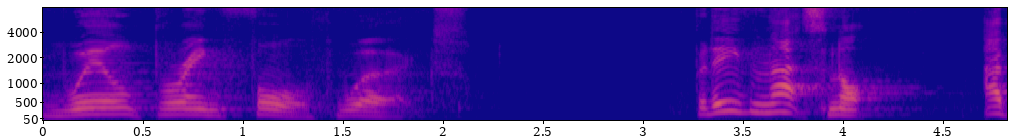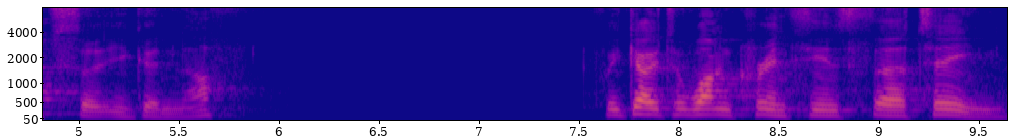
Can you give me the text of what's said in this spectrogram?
will bring forth works. But even that's not absolutely good enough. If we go to 1 Corinthians 13,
